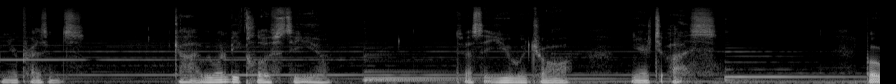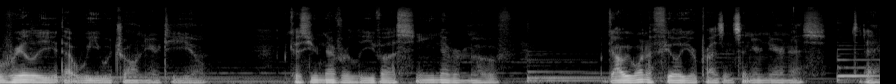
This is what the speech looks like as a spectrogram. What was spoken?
and your presence. God, we want to be close to you. So ask that you would draw near to us. But really, that we would draw near to you because you never leave us and you never move. But God, we want to feel your presence and your nearness today.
